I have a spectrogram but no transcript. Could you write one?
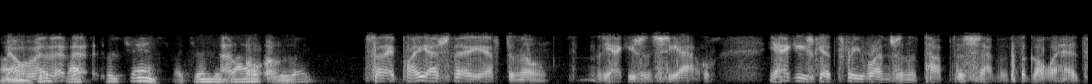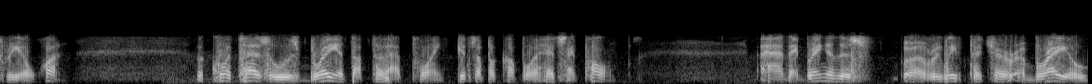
Um, no, that, that, per chance, I turned the Uh, dial oh, to the right. So they play yesterday afternoon. The Yankees in Seattle. Yankees get three runs in the top of the seventh to go ahead, three to one. Cortes, who was brilliant up to that point, gives up a couple of hits. They pull him, and they bring in this uh, relief pitcher Abreu,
